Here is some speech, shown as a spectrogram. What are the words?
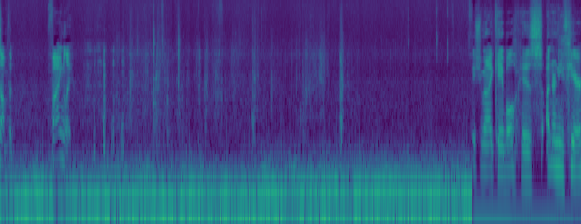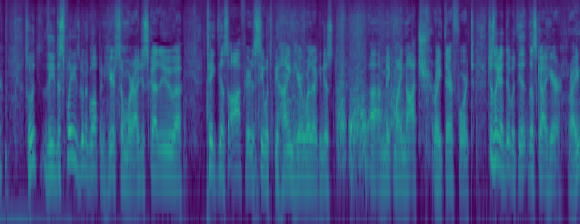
Something. Finally. HDMI cable is underneath here. So the display is going to go up in here somewhere. I just got to uh, take this off here to see what's behind here, whether I can just uh, make my notch right there for it. Just like I did with the, this guy here, right?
